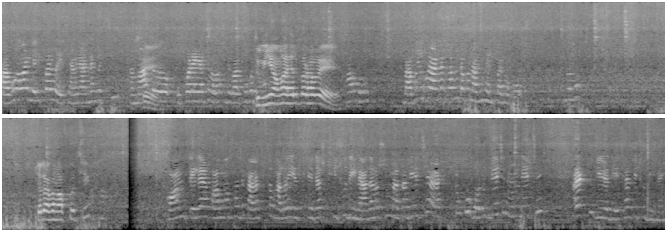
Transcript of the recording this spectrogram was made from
বাবু আমার হেল্পার হয়েছে আমি রান্না করছি। আর মা তো উপরে গেছে বাবার সাথে গল্প করতে তুমি আমার হেল্পার হবে? বাবু। যখন রান্না করবে তখন আমি হেল্পার হব। চলো এখন অফ করছি। কম তেলে আর কম মশলাতে কালারটা তো ভালোই এসছে। জাস্ট কিছু দিই না আদা রসুন বাটা দিয়েছি আর একটুকু হলুদ দিয়েছি নুন দিয়েছি আর একটু জিরে দিয়েছি আর কিছু দিই নাই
